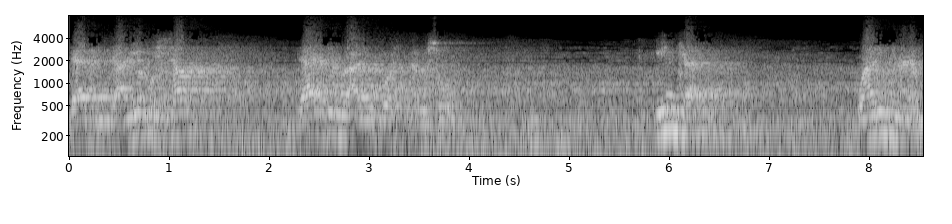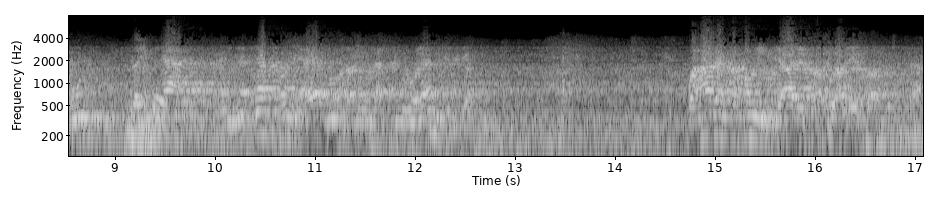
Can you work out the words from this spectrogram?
لكن تعليق الشر لا يدل على وقوع المشروع إن كان. وهل يمكن أن يكون؟ لا نفهم من الآيات أنه لا يمكن أن يكون وهذا كقوله تعالى الرسول عليه الصلاة والسلام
